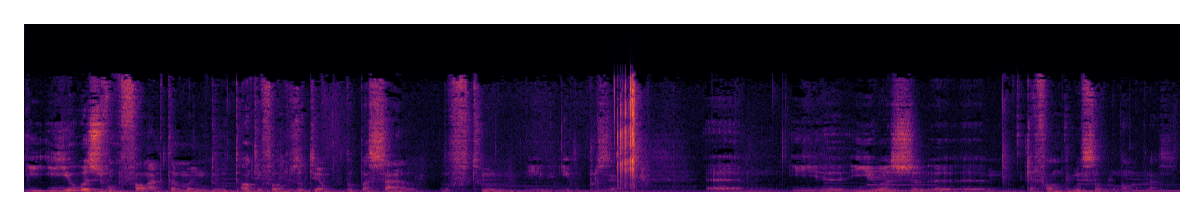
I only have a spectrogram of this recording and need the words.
e, e eu hoje vou falar também do. Ontem falamos do tempo, do passado, do futuro e, e do presente. Um, e, e hoje uh, quero falar um bocadinho sobre o longo prazo.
